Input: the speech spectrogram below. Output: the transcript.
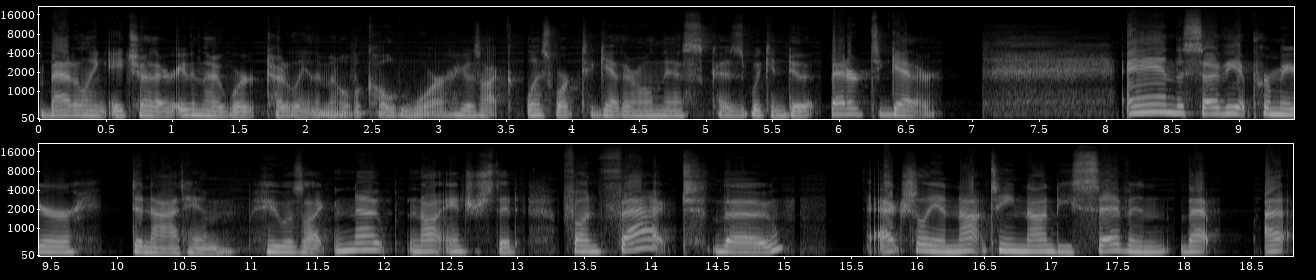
battling each other, even though we're totally in the middle of a Cold War. He was like, let's work together on this because we can do it better together. And the Soviet premier denied him. He was like, nope, not interested. Fun fact though, actually in 1997, that I,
